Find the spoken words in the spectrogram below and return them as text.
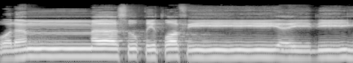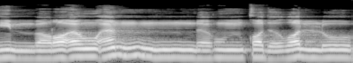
ولما سقط في أيديهم ورأوا أنهم قد ضلوا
